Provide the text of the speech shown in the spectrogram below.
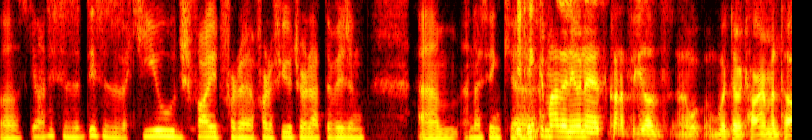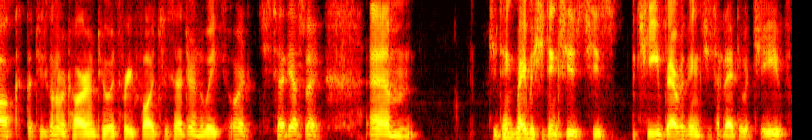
So you know, this is a, this is a huge fight for the for the future of that division. Um, and I think. Uh, Do you think Amanda Nunes kind of feels uh, with the retirement talk that she's going to retire in two or three fights? She said during the week, or she said yesterday. Um, do you think maybe she thinks she's she's achieved everything she set out to achieve?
